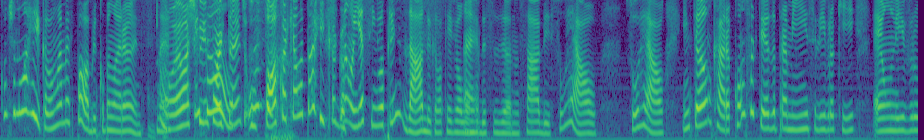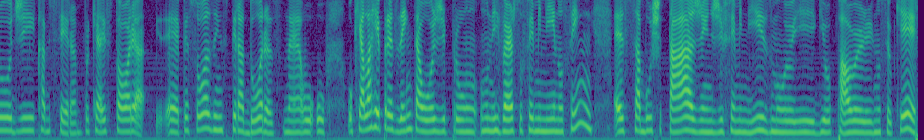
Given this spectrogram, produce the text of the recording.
continua rica, ela não é mais pobre como ela era antes, né? Não, eu acho que Então, o importante, o foco é que ela tá rica agora. Não, e assim, o aprendizado que ela teve ao longo É. desses anos, sabe? Surreal. Surreal. Então, cara, com certeza, pra mim, esse livro aqui é um livro de cabeceira. Porque a história, é, pessoas inspiradoras, né? O, o, o que ela representa hoje para um universo feminino, sem essa buchitagem de feminismo e girl power e não sei o quê,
